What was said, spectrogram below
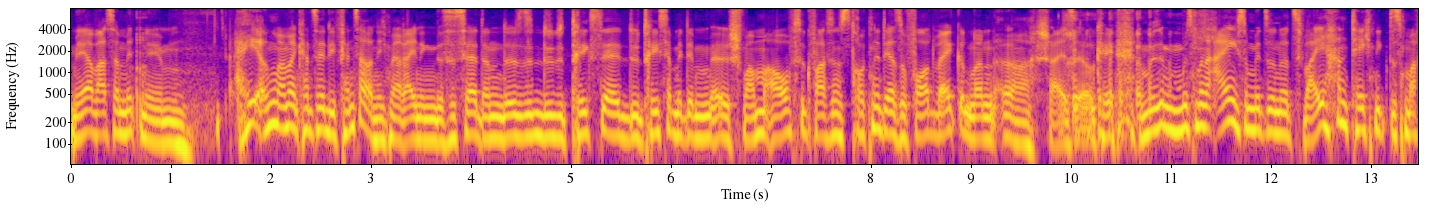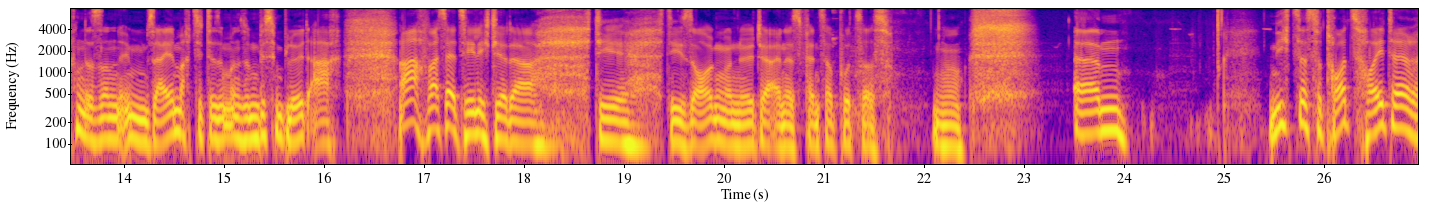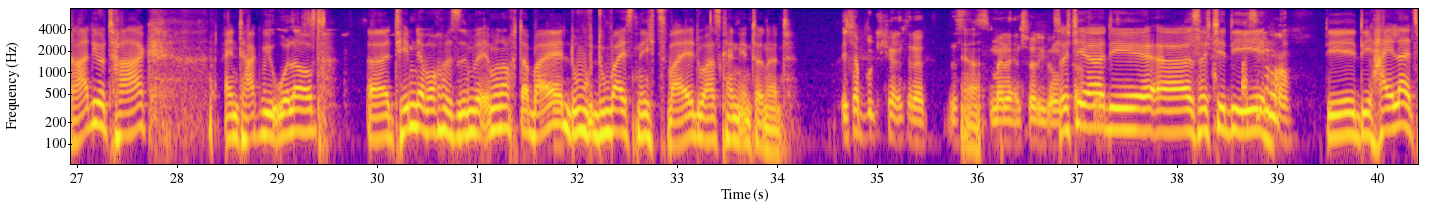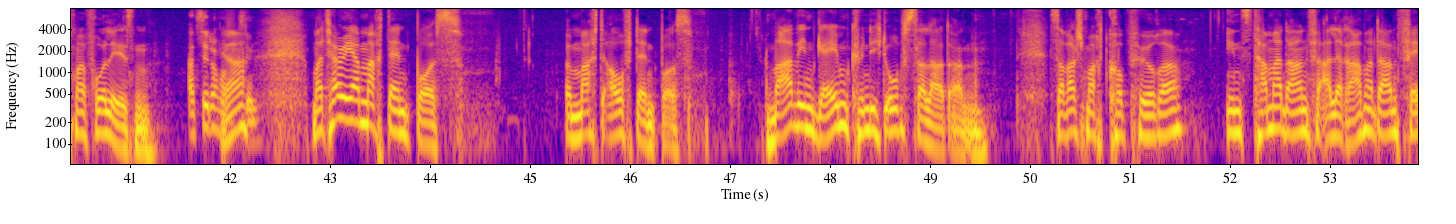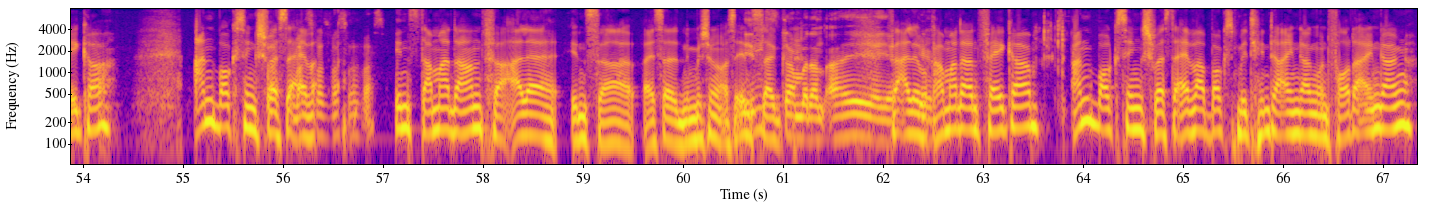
Mehr Wasser mitnehmen. Hey, irgendwann mal kannst du ja die Fenster auch nicht mehr reinigen. Das ist ja dann, du, du, trägst, ja, du trägst ja mit dem äh, Schwamm auf, so quasi, und es trocknet ja sofort weg und dann, ach, scheiße, okay. Dann muss, muss man eigentlich so mit so einer Zweihandtechnik das machen, das dann im Seil macht sich das immer so ein bisschen blöd. Ach, ach, was erzähle ich dir da? Die, die Sorgen und Nöte eines Fensterputzers. Ja. Ähm, nichtsdestotrotz, heute Radiotag, ein Tag wie Urlaub. Äh, Themen der Woche sind wir immer noch dabei. Du, du weißt nichts, weil du hast kein Internet. Ich habe wirklich kein Internet. Das Ja. ist meine Entschuldigung. Soll ich dir die, äh, soll ich dir die, die, die Highlights mal vorlesen? Erzähl doch mal Ja? Materia macht Dentboss. Äh, Macht auf Dentboss. Marvin Game kündigt Obstsalat an. Savage macht Kopfhörer. Instamadan für alle Ramadan-Faker. Unboxing Schwester Was, was, was, was, was? Instamadan für alle Insta, weißt du, eine Mischung aus Insta. Insta haben wir dann. Ah, ja, ja, Für alle okay. Ramadan-Faker. Unboxing Schwester Eva Box mit Hintereingang und Vordereingang.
